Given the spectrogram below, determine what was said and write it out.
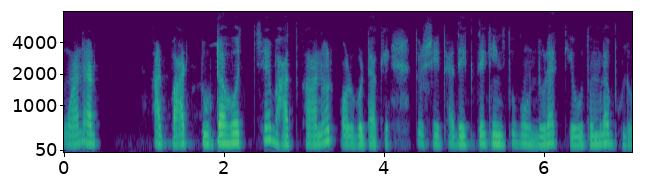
ওয়ান আর আর পার্ট টুটা হচ্ছে ভাত খাওয়ানোর পর্বটাকে। তো সেটা দেখতে কিন্তু বন্ধুরা কেউ তোমরা ভুলো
